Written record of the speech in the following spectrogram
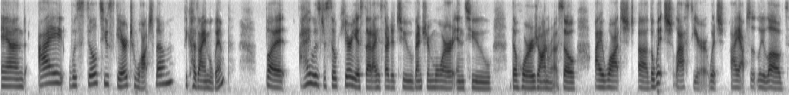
And I was still too scared to watch them because I am a wimp. But I was just so curious that I started to venture more into the horror genre. So I watched uh, The Witch last year, which I absolutely loved,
